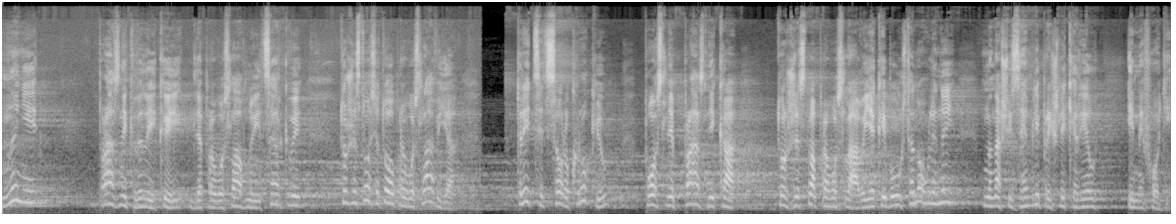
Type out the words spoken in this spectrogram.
Нині праздник великий для православної церкви, торжество святого православ'я 30-40 років після праздника торжества православ'я, який був установлений, на наші землі прийшли Кирил і Мефодій.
